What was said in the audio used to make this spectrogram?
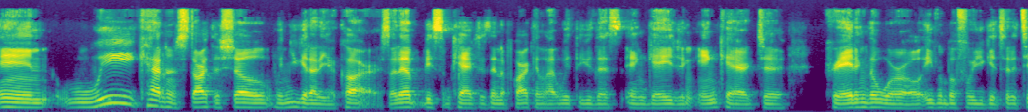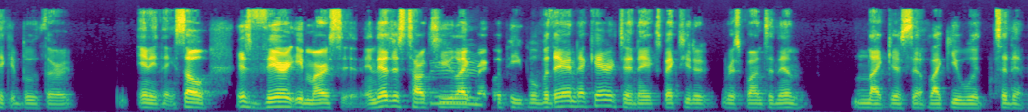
And we kind of start the show when you get out of your car. So there'll be some characters in the parking lot with you that's engaging in character, creating the world even before you get to the ticket booth or anything. So it's very immersive. And they'll just talk to you like Mm. regular people, but they're in that character and they expect you to respond to them like yourself, like you would to them.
